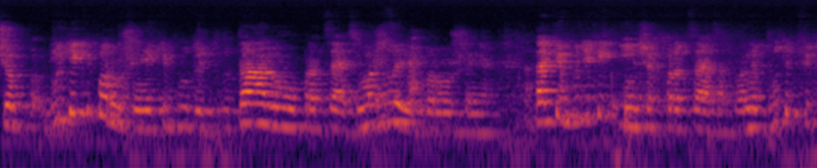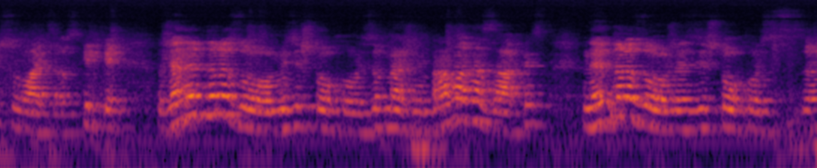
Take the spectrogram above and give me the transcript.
щоб будь-які порушення, які будуть в даному процесі, можливі порушення, так і в будь-яких інших процесах, вони будуть фіксуватися, оскільки вже неодноразово ми зіштовхувалися з обмеженням права на захист, неодноразово вже зіштовхувалися з е,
